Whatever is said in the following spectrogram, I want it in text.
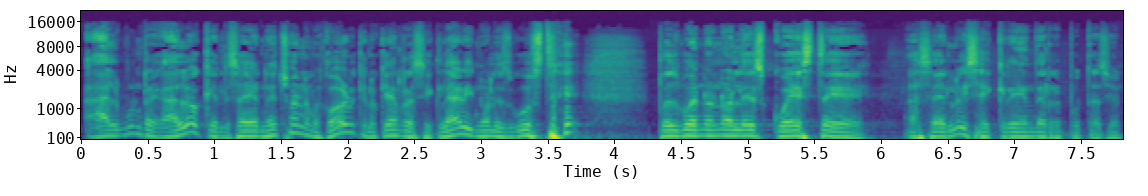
algún regalo que les hayan hecho a lo mejor, que lo quieran reciclar y no les guste, pues bueno, no les cueste hacerlo y se creen de reputación.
